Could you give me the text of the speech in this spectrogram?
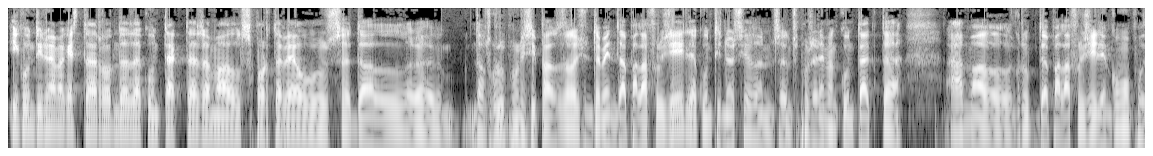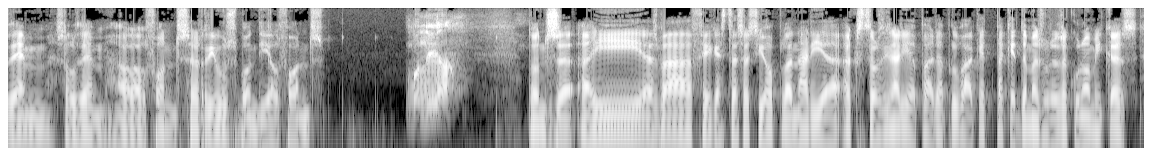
I continuem aquesta ronda de contactes amb els portaveus del, dels grups municipals de l'Ajuntament de Palafrugell. A continuació doncs, ens posarem en contacte amb el grup de Palafrugell en Comú Podem. Saludem a l'Alfons Rius. Bon dia, Alfons. Bon dia. Doncs eh, ahir es va fer aquesta sessió plenària extraordinària per aprovar aquest paquet de mesures econòmiques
